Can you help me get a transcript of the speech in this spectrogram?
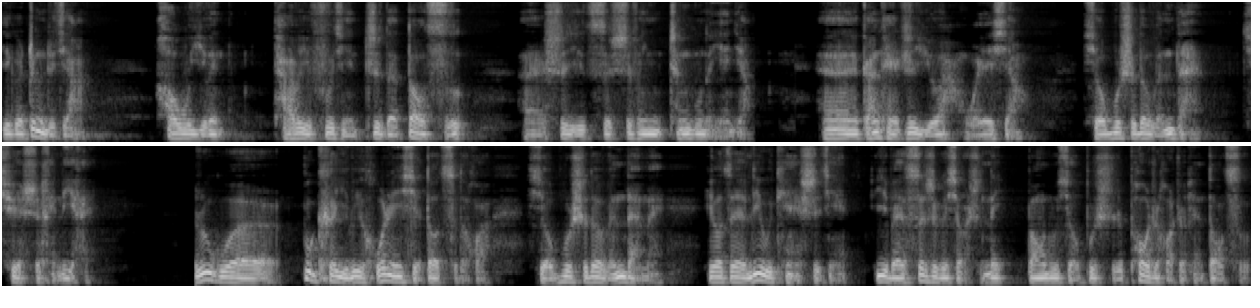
一个政治家，毫无疑问，他为父亲致的悼词，哎，是一次十分成功的演讲。嗯，感慨之余啊，我也想，小布什的文胆确实很厉害。如果不可以为活人写悼词的话，小布什的文胆们要在六天时间。一百四十个小时内帮助小布什炮制好这篇悼词。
